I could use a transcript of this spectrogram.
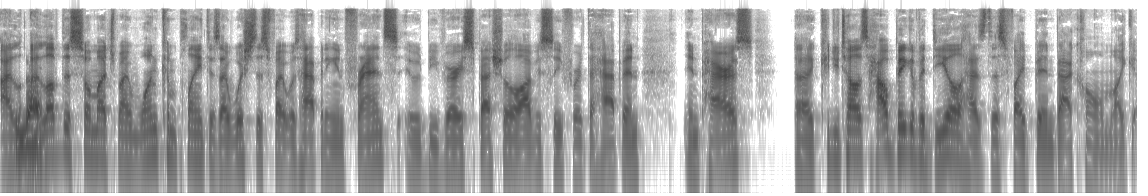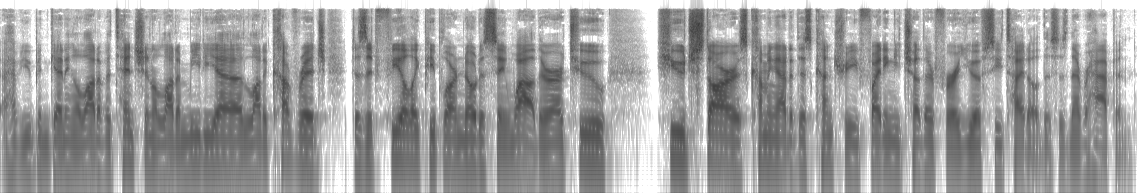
I, I love this so much. My one complaint is I wish this fight was happening in France. It would be very special, obviously, for it to happen in Paris. Uh, could you tell us how big of a deal has this fight been back home? Like, have you been getting a lot of attention, a lot of media, a lot of coverage? Does it feel like people are noticing, wow, there are two huge stars coming out of this country fighting each other for a UFC title? This has never happened.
